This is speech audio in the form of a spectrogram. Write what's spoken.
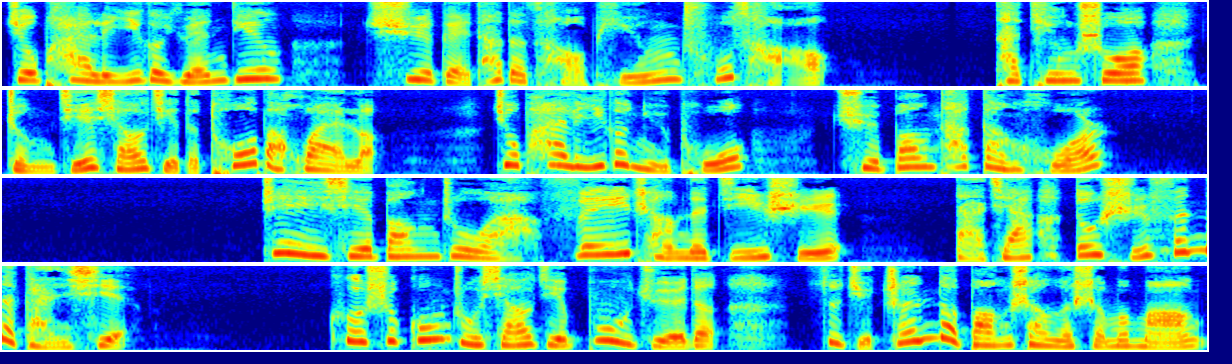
就派了一个园丁去给他的草坪除草。他听说整洁小姐的拖把坏了，就派了一个女仆去帮她干活儿。这些帮助啊，非常的及时，大家都十分的感谢。可是公主小姐不觉得自己真的帮上了什么忙，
